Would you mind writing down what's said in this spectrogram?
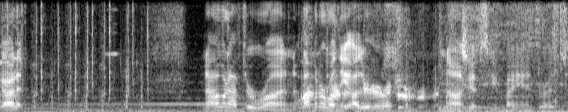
Got it. Now I'm gonna have to run. I'm gonna run the other direction, not get seen by androids.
